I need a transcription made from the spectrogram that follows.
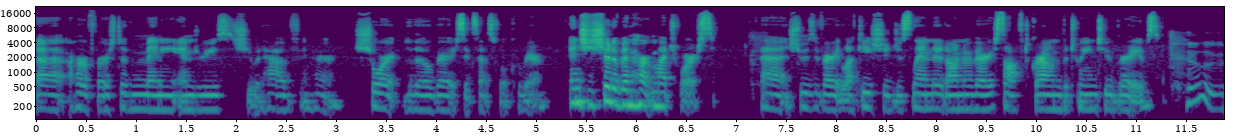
uh, her first of many injuries she would have in her short, though very successful career. And she should have been hurt much worse. Uh, she was very lucky. She just landed on a very soft ground between two graves. Ooh.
